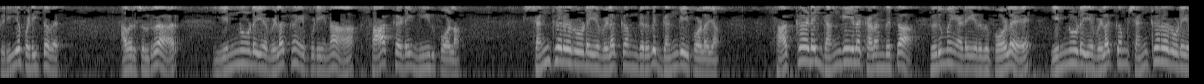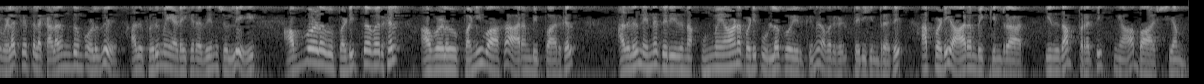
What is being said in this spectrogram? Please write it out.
பெரிய படித்தவர். அவர் சொல்றார் என்னுடைய விளக்கம் எப்படின்னா சாக்கடை நீர் போலாம். சங்கரருடைய விளக்கம்ங்கிறது கங்கை போலயாம். சாக்கடை கங்கையில கலந்துட்டா பெருமை அடைகிறது போல என்னுடைய விளக்கம் சங்கரருடைய விளக்கத்துல கலந்தும் பொழுது அது பெருமை அடைகிறதுன்னு சொல்லி அவ்வளவு படித்தவர்கள் அவ்வளவு பணிவாக ஆரம்பிப்பார்கள். அதுல இருந்து என்ன தெரியுதுன்னா உண்மையான படிப்பு உள்ள போயிருக்குன்னு அவர்கள் தெரிகின்றது. அப்படி ஆரம்பிக்கின்றார். இதுதான் பிரதிஜா பாஷ்யம்.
